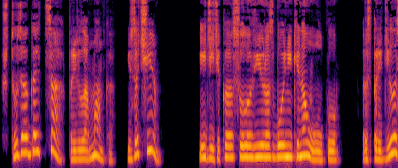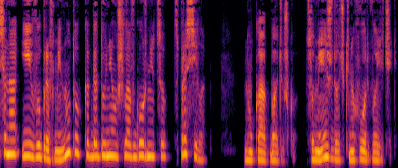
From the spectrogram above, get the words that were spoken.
Что за огольца привела мамка? И зачем? «Идите-ка, соловьи-разбойники, на улку!» Распорядилась она и, выбрав минуту, когда Дуня ушла в горницу, спросила. «Ну как, батюшка, сумеешь дочкину хворь вылечить?»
